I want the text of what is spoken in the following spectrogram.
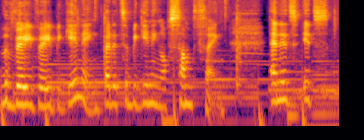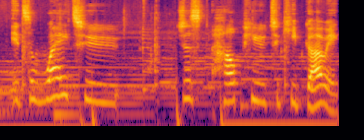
the very very beginning, but it's a beginning of something. And it's it's it's a way to just help you to keep going.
